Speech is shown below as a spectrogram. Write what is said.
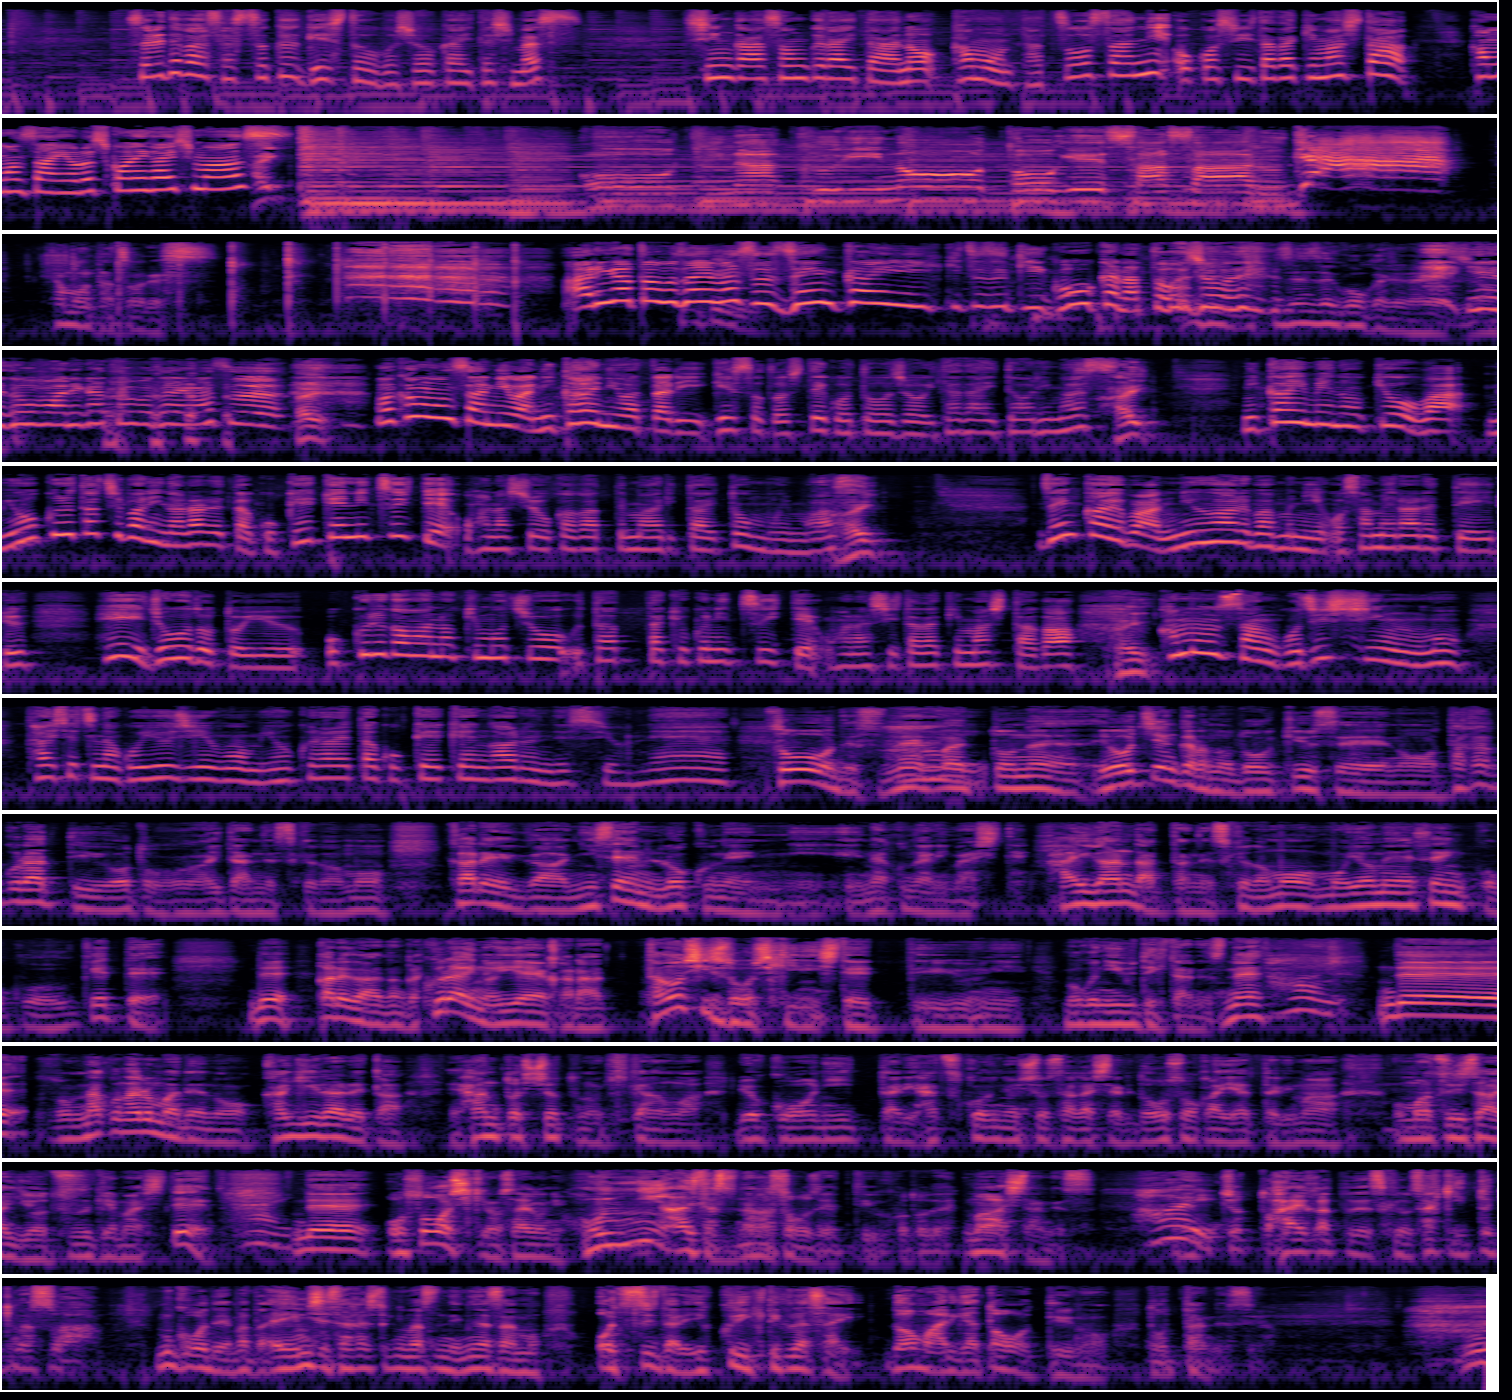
それでは早速ゲストをご紹介いたします。シンガーソングライターのカモン達夫さんにお越しいただきました。カモンさんよろしくお願いします、はい、大きな栗の棘刺さる。ギャー！カモン達夫ですありがとうございます。前回に引き続き豪華な登場で。全然豪華じゃないですいえ、どうもありがとうございます。はい。若門さんには2回にわたりゲストとしてご登場いただいております。はい。2回目の今日は、見送る立場になられたご経験についてお話を伺ってまいりたいと思います。はい。前回はニューアルバムに収められている、ヘイ浄土という送る側の気持ちを歌った曲についてお話しいただきましたが、はい、カモンさんご自身も大切なご友人を見送られたご経験があるんですよね。そうですね。はい、えっとね、幼稚園からの同級生の高倉っていう男がいたんですけども、彼が2006年に亡くなりまして、肺がんだったんですけども、もう余命宣告を受けて、で、彼がなんか暗いの嫌やから楽しい葬式にしてっていうふうに僕に言うてきたんですね。はい。で、その亡くなるまでの限られた半年ちょっとの期間は旅行に行ったり、初恋の人探したり、同窓会やったり、まあ、お祭り騒ぎを続けまして、はい。で、お葬式の最後に本人挨拶流そうぜっていうことで回したんです。はい。ちょっと早かったですけど、さっき言っときますわ。向こうでまたええ店探しときますんで、皆さんも落ち着いたらゆっくり来てください。どうもありがとうっていうのを取ったんですよ。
